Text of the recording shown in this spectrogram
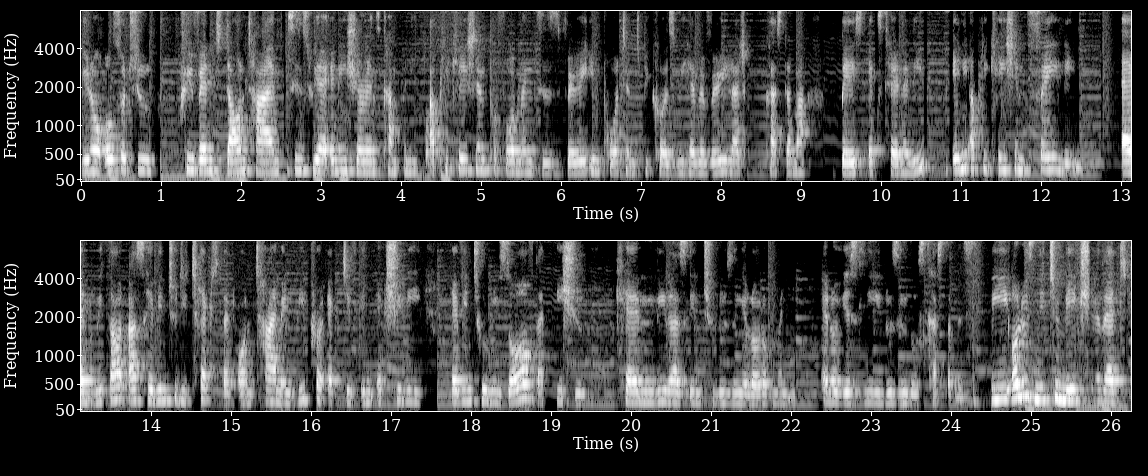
you know, also to prevent downtime. Since we are an insurance company, application performance is very important because we have a very large customer base externally. Any application failing and without us having to detect that on time and be proactive in actually having to resolve that issue can lead us into losing a lot of money and obviously losing those customers. We always need to make sure that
